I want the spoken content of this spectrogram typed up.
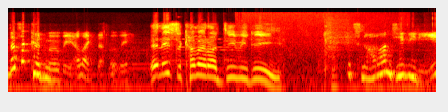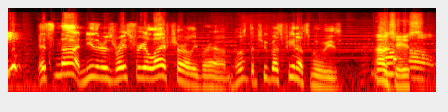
That's a good movie. I like that movie. It needs to come out on DVD. It's not on DVD. It's not. Neither is Race for Your Life, Charlie Brown. Those are the two best Peanuts movies. Oh, jeez. Oh.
